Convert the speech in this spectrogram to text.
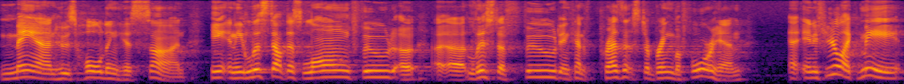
man who's holding his son. He, and he lists out this long food, uh, uh, list of food and kind of presents to bring before him. And if you're like me,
